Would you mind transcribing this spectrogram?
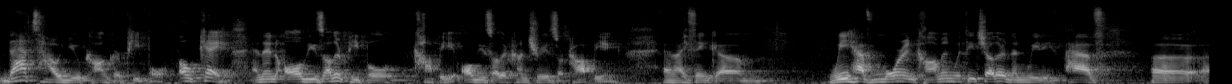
that's how you conquer people. Okay. And then all these other people copy, all these other countries are copying. And I think um, we have more in common with each other than we have uh,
